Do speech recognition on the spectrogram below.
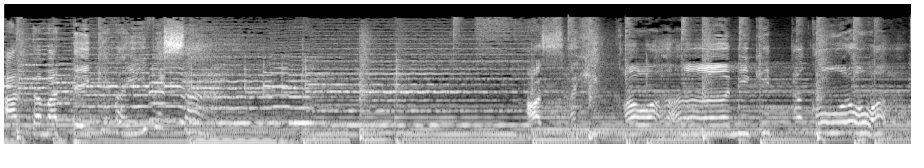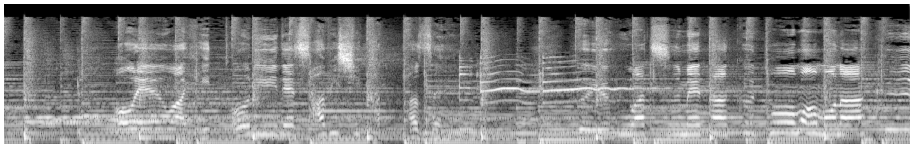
あったまっていけばいいべさ。旭川に来た頃は俺は一人で寂しかったぜ。冬は冷たく友もなく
